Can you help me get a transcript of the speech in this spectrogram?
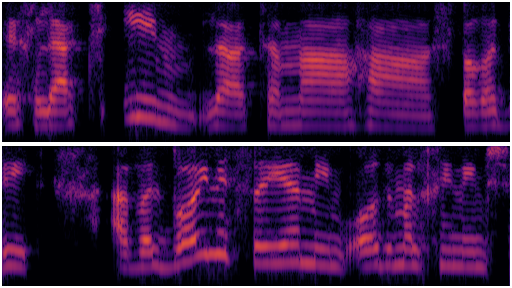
איך להתאים להתאמה הספרדית. אבל בואי נסיים עם עוד מלחינים ש...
